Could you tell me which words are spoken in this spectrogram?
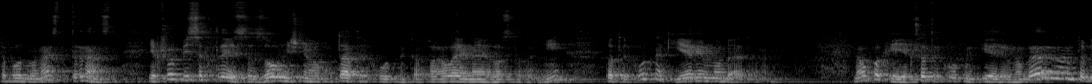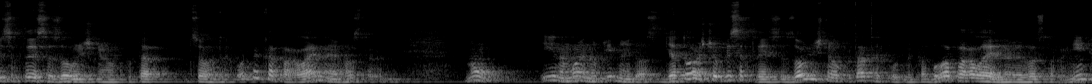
це було 12, 13. Якщо бісектриса зовнішнього кута трикутника паралельна його стороні, то трикутник є рівнобедреним. Навпаки, якщо трикутник є рівнобедреним, то бісектриса зовнішнього кута цього трикутника паралельна його стороні. Ну, і на мою необхідно досить. Для того, щоб бісектриса зовнішнього кута трикутника була паралельною його стороні,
